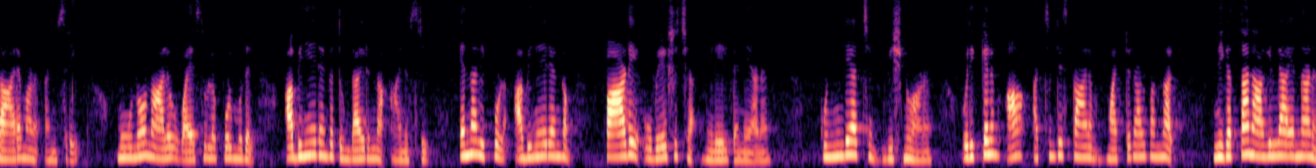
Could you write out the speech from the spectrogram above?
താരമാണ് അനുശ്രീ. മൂന്നോ നാലോ വയസ്സുള്ളപ്പോൾ മുതൽ അഭിനയരംഗത്തുണ്ടായിരുന്ന അനുശ്രീ എന്നാൽ ഇപ്പോൾ അഭിനയരംഗം പാടെ ഉപേക്ഷിച്ച നിലയിൽ തന്നെയാണ്. കുഞ്ഞിന്റെ അച്ഛൻ വിഷ്ണുവാണ്. ഒരിക്കലും ആ അച്ഛന്റെ സ്ഥാനം മറ്റൊരാൾ വന്നാൽ നികത്താനാകില്ല എന്നാണ്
